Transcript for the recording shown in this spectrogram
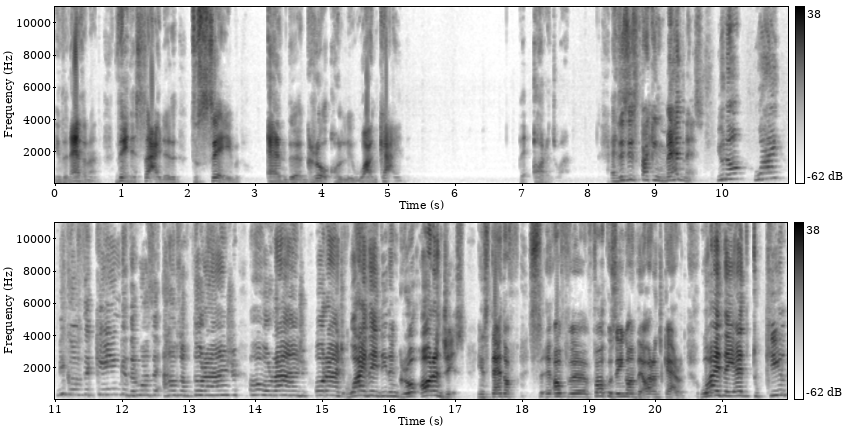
in the Netherlands, they decided to save and uh, grow only one kind. The orange one. And this is fucking madness. You know? Why? Because the king, there was the house of Orange, oh, orange, orange. Why they didn't grow oranges instead of, of uh, focusing on the orange carrot? Why they had to kill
